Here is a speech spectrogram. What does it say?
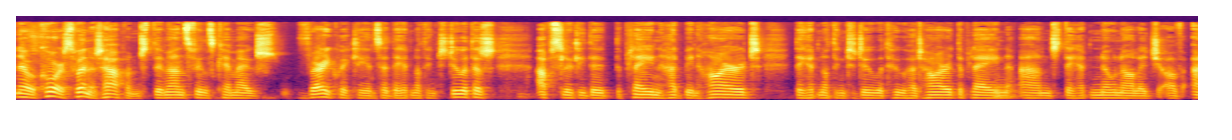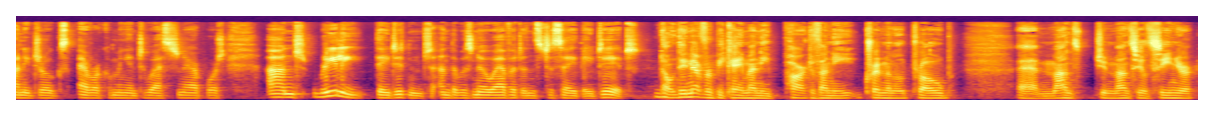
Now, of course, when it happened, the Mansfields came out very quickly and said they had nothing to do with it. Absolutely, the, the plane had been hired. They had nothing to do with who had hired the plane, and they had no knowledge of any drugs ever coming into Weston Airport. And really, they didn't, and there was no evidence to say they did. No, they never became any part of any criminal probe. Um, Jim Mansfield Sr.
